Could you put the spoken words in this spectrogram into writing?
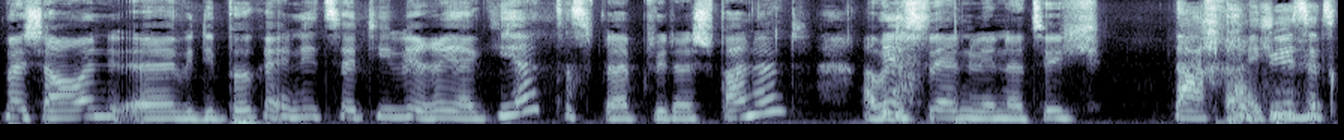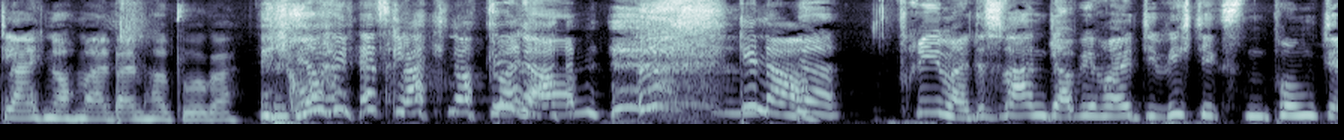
Mal schauen, äh, wie die Bürgerinitiative reagiert. Das bleibt wieder spannend. Aber Ja. das werden wir natürlich Ich probiere es nachreichen. jetzt gleich nochmal beim Herr Burger. Ich rufe ihn jetzt gleich nochmal Genau. an. Genau. Ja, prima. Das waren, glaube ich, heute die wichtigsten Punkte.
